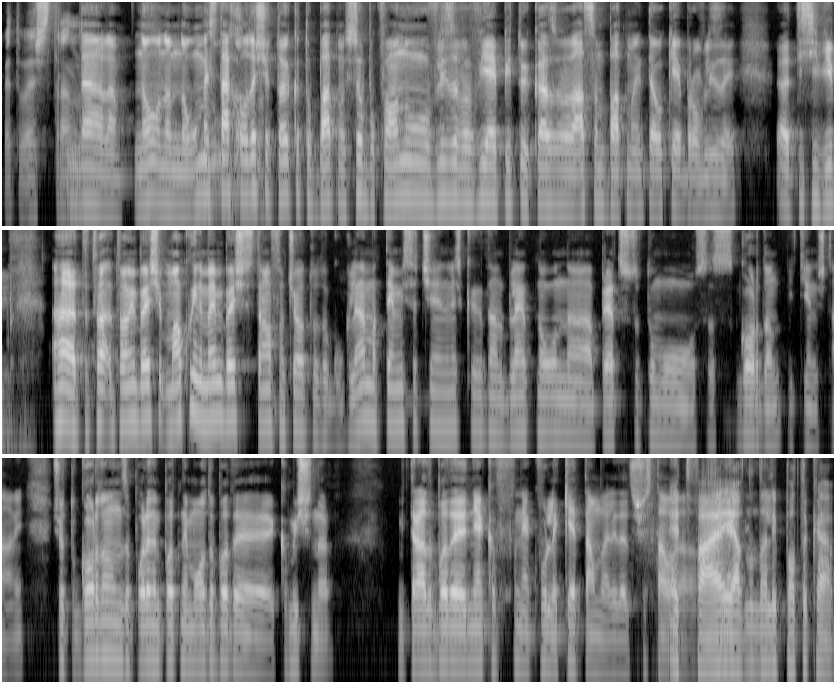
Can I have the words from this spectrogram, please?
което беше странно. Да, да. Много, на много места Много ходеше той като Батман. Все, буквално влиза в VIP-то и казва, аз съм Батман и те, окей, бро, влизай. А, ти си VIP. А, това, това ми беше, малко и на мен ми беше странно в началото да го гледам, а те мисля, че не исках да наблегнат много на приятелството му с Гордън и тия неща, нали? Защото Гордън за пореден път не може да бъде комишнър. И трябва да бъде някакъв, някакво леке там, нали, дето ще става. Е, това е някакъв- явно нали, по-така.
